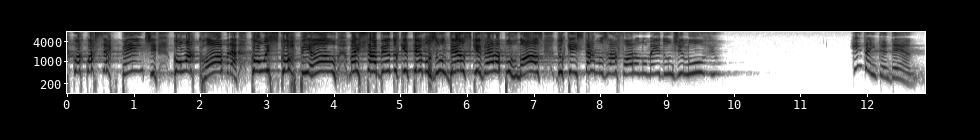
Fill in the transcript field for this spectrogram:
arca com a serpente, com a cobra, com o escorpião, mas sabendo que temos um Deus que vela por nós, do que estarmos lá fora no meio de um dilúvio. Quem está entendendo?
